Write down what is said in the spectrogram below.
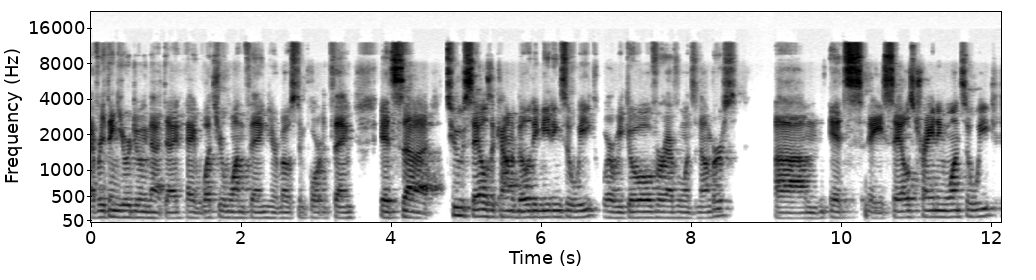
Everything you were doing that day. Hey, what's your one thing? Your most important thing? It's uh, two sales accountability meetings a week where we go over everyone's numbers. Um, it's a sales training once a week.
